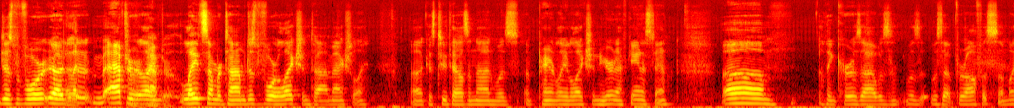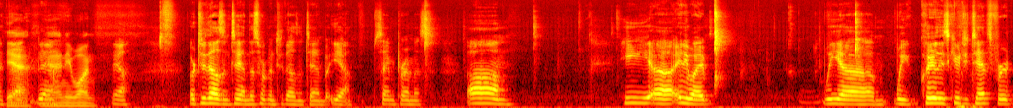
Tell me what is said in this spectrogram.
just before uh, Elec- uh, after Or like after. late summertime, just before election time, actually. because 2009 was apparently an election year in Afghanistan. Um, I think Karzai was was was up for office, something like Yeah, that. yeah, and he won. Yeah. Or 2010. This would have been 2010, but yeah, same premise. Um, he uh, anyway. We um, we clear these Kuchi tents for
